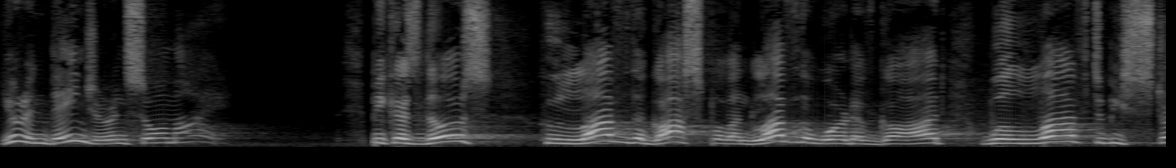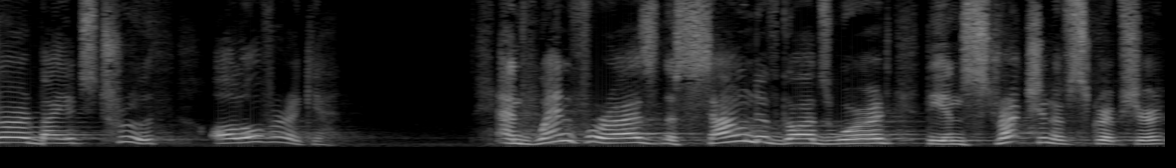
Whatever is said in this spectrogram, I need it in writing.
you're in danger, and so am I. Because those who love the gospel and love the word of God will love to be stirred by its truth all over again. And when for us the sound of God's word, the instruction of Scripture,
